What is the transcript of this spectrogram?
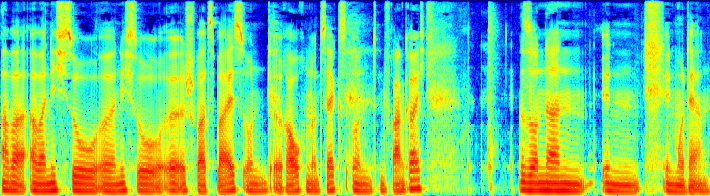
Aber, aber nicht so, äh, nicht so äh, schwarz-weiß und äh, Rauchen und Sex und in Frankreich, sondern in, in modern.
